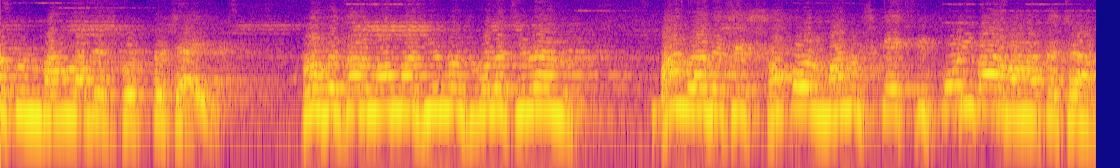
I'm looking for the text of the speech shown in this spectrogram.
নতুন বাংলাদেশ করতে চাই। প্রফেসর মোহাম্মদ ইউনুস বলেছিলেন, বাংলাদেশের সকল মানুষকে একটি পরিবার বানাতে চান।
